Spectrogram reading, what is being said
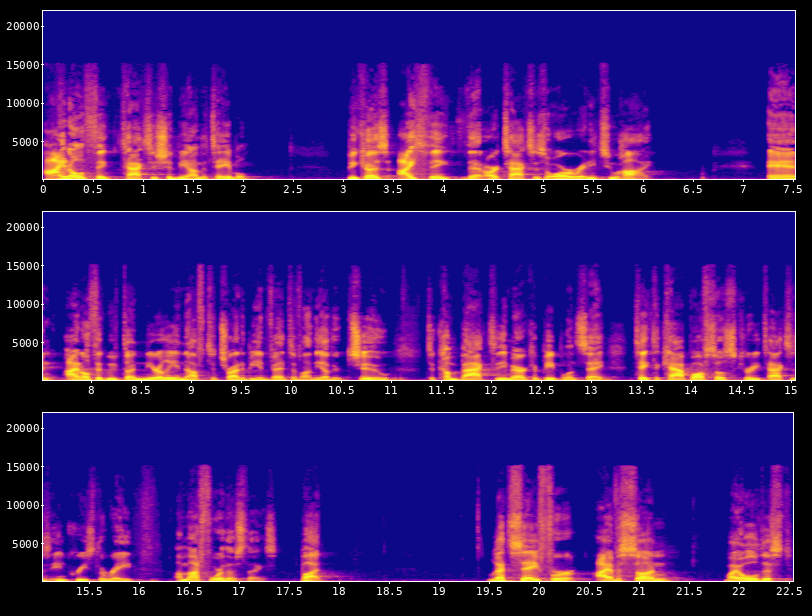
I don't think taxes should be on the table because I think that our taxes are already too high. And I don't think we've done nearly enough to try to be inventive on the other two to come back to the American people and say, take the cap off Social Security taxes, increase the rate. I'm not for those things. But let's say for, I have a son, my oldest,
